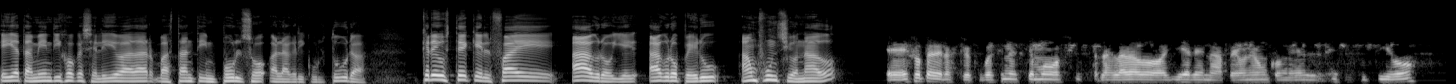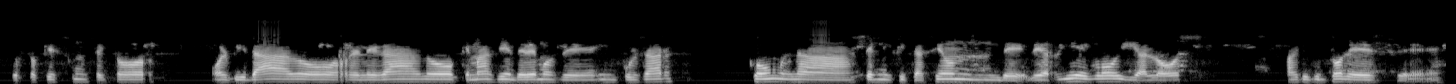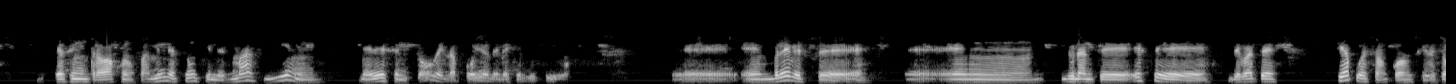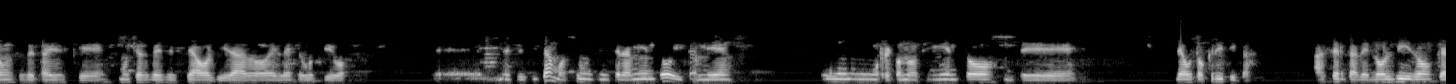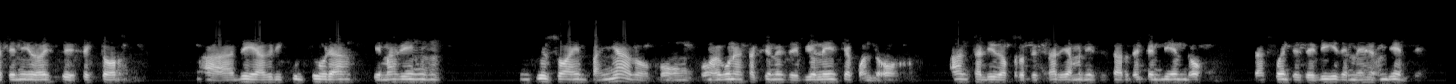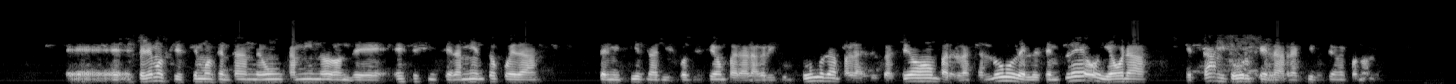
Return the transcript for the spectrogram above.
ella también dijo que se le iba a dar bastante impulso a la agricultura. ¿Cree usted que el FAE Agro y el Agro Perú han funcionado? Eh, es otra de las preocupaciones que hemos trasladado ayer en la reunión con el Ejecutivo, puesto que es un sector olvidado, relegado, que más bien debemos de impulsar con la tecnificación de, riego y a los agricultores eh, que hacen un trabajo en familia son quienes más bien merecen todo el apoyo del Ejecutivo. Eh, en breve, eh, en, durante este debate se ha puesto en consideración esos detalles que muchas veces se ha olvidado el Ejecutivo. Eh, necesitamos un sinceramiento y también un reconocimiento de, autocrítica acerca del olvido que ha tenido este sector ah, de agricultura, que más bien incluso ha empañado con, algunas acciones de violencia cuando han salido a protestar y a manifestar defendiendo las fuentes de vida, el medio ambiente. Eh, esperemos que estemos entrando en un camino donde este sinceramiento pueda permitir la disposición para la agricultura, para la educación, para la salud, el desempleo y ahora que tanto urge la reactivación económica.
